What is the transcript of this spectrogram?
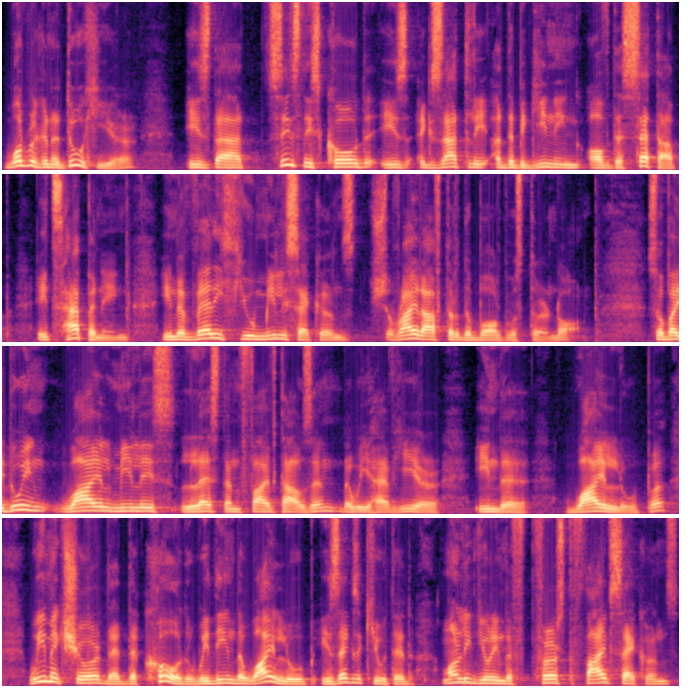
What we're going to do here is that since this code is exactly at the beginning of the setup, it's happening in a very few milliseconds right after the board was turned on. So by doing while millis less than 5,000 that we have here in the while loop, we make sure that the code within the while loop is executed only during the first five seconds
